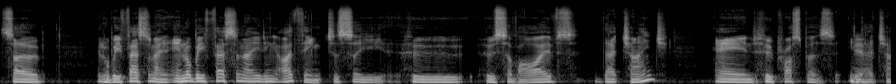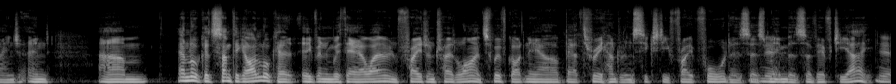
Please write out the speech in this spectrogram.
So it'll be fascinating, and it'll be fascinating, I think, to see who who survives that change and who prospers in Yeah. that change. And um, and look, it's something I look at even with our own Freight and Trade Alliance. We've got now about 360 freight forwarders as Yeah. members of FTA. Yeah.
